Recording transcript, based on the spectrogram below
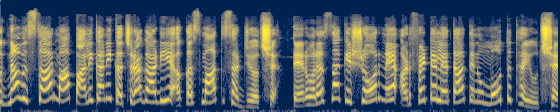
ઉધના વિસ્તારમાં પાલિકાની કચરા ગાડીએ અકસ્માત સર્જ્યો છે. તેર વર્ષના કિશોરને અડફેટે લેતા તેનું મોત થયું છે.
